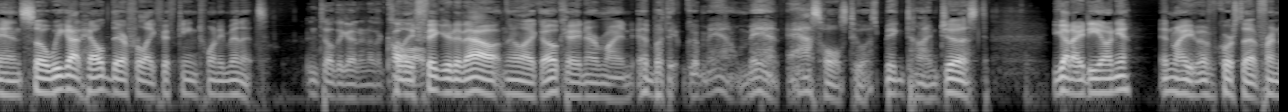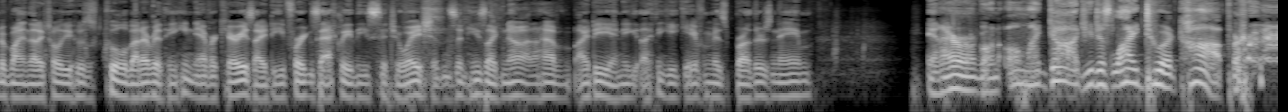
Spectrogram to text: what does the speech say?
and so we got held there for like 15, 20 minutes. Until they got another So call. they figured it out, and they're like, "Okay, never mind." Eh, but they, good man, oh man, assholes to us, big time. Just you got ID on you, and my, of course, that friend of mine that I told you who's cool about everything. He never carries ID for exactly these situations, and he's like, "No, I don't have ID." And he, I think he gave him his brother's name, and I remember going, "Oh my god, you just lied to a cop."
